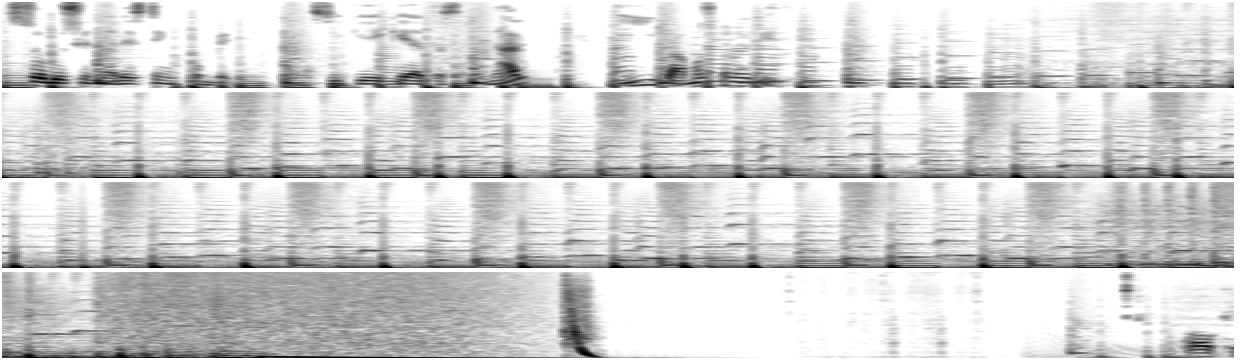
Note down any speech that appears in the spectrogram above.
solucionar este inconveniente. Así que quédate hasta el final y vamos con el video. Ok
